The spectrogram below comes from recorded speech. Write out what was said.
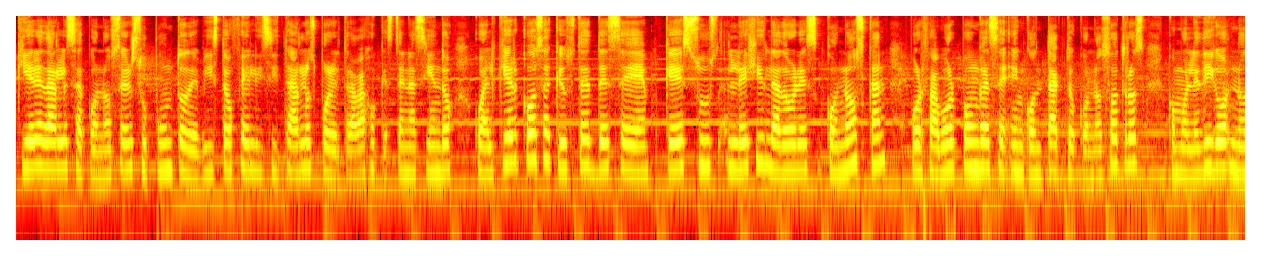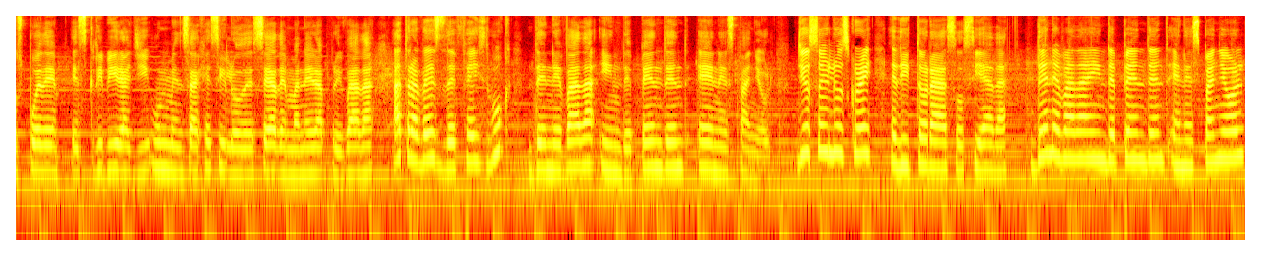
quiere darles a conocer su punto de vista o felicitarlos por el trabajo que estén haciendo. Cualquier cosa que usted desee que sus legisladores conozcan, por favor póngase en contacto con nosotros. Como le digo, nos puede escribir allí un mensaje si lo desea de manera privada a través de Facebook de Nevada Independent en español. Yo soy Luz Gray, editora asociada de Nevada Independent en español,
